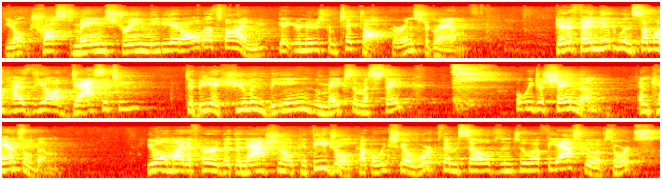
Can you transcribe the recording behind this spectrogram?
If you don't trust mainstream media at all, that's fine. You get your news from TikTok or Instagram. Get offended when someone has the audacity to be a human being who makes a mistake? Well, we just shame them and cancel them. You all might have heard that the National Cathedral a couple weeks ago worked themselves into a fiasco of sorts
